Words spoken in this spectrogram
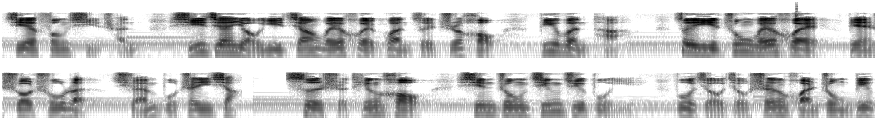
接风洗尘，席间有意将韦慧灌醉之后，逼问他醉意中，韦慧便说出了全部真相。刺史听后，心中惊惧不已，不久就身患重病，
